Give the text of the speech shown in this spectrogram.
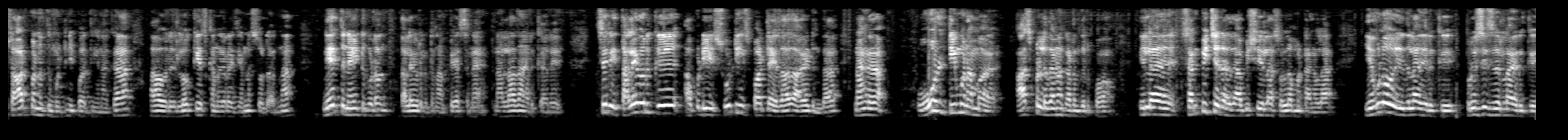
ஸ்டார்ட் பண்ணதுக்கு மட்டும் நீ அவர் லோகேஷ் கனகராஜ் என்ன சொல்றாருன்னா நேற்று நைட்டு கூட தலைவர்கிட்ட நான் பேசினேன் நல்லா தான் இருக்காரு. சரி தலைவருக்கு அப்படி ஷூட்டிங் ஸ்பாட்ல ஏதாவது ஆயிடுந்தா நாங்க ஹோல் டீமும் நம்ம ஹாஸ்பிட்டல் தானே கடந்திருப்போம். இல்ல சன் பிக்சர் அது அபிஷேகலாம் சொல்ல மாட்டாங்களா? எவ்வளோ இதெல்லாம் இருக்கு ப்ரொசீஜர்லாம் இருக்கு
